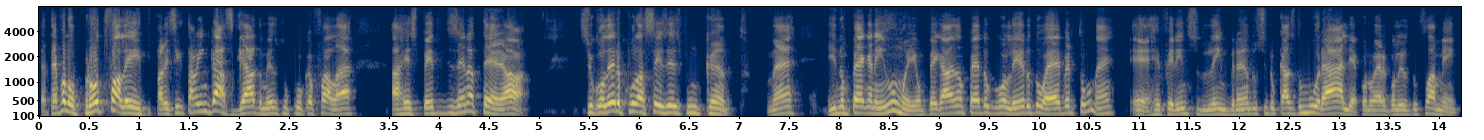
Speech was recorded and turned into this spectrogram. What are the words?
até falou, pronto, falei, parecia que estava engasgado mesmo para o Cuca falar a respeito, dizendo até, ó, se o goleiro pula seis vezes para um canto, né? e não pega nenhuma, iam pegar no pé do goleiro do Everton, né? É, referindo-se, lembrando-se do caso do Muralha, quando era goleiro do Flamengo.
